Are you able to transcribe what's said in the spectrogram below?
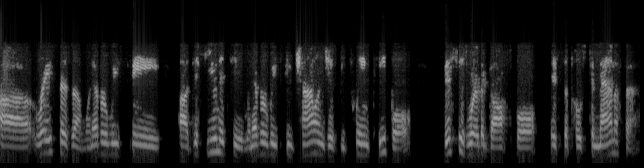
uh, racism, whenever we see uh, disunity, whenever we see challenges between people, this is where the gospel is supposed to manifest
